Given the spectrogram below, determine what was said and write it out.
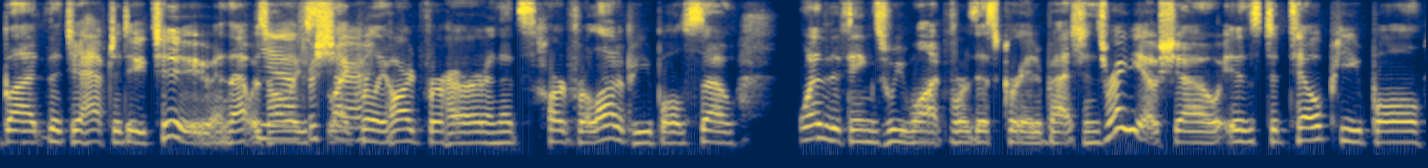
but that you have to do too. And that was Yeah, always for like really hard for her. And that's hard for a lot of people. So, one of the things we want for this Creative Passions radio show is to tell people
